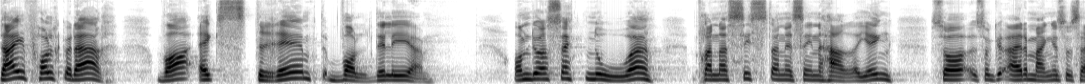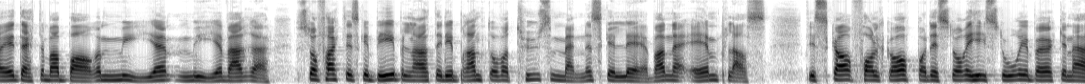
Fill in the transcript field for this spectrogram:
De folka der var ekstremt voldelige. Om du har sett noe fra nazistene sin herjing, så, så, er det mange som sier at dette var bare mye, mye verre. Det står faktisk i Bibelen at de brant over 1000 mennesker levende en plass. De skar folk opp, og det står i historiebøkene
